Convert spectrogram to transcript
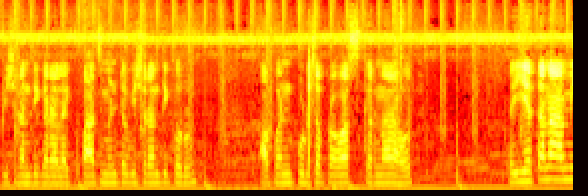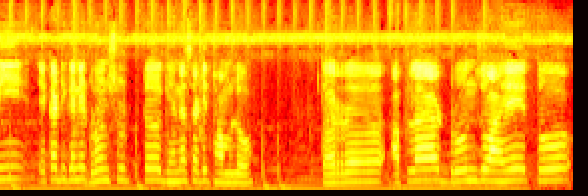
विश्रांती करायला एक पाच मिनटं विश्रांती करून आपण पुढचा प्रवास करणार आहोत. तर येताना आम्ही एका ठिकाणी ड्रोन शूट घेण्यासाठी थांबलो. तर आपला ड्रोन जो आहे तो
